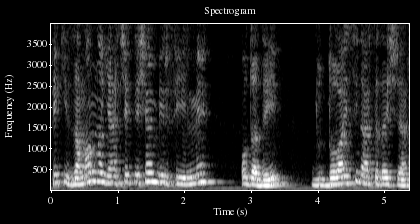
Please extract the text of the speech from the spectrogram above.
Peki zamanla gerçekleşen bir fiil mi? O da değil. Dolayısıyla arkadaşlar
